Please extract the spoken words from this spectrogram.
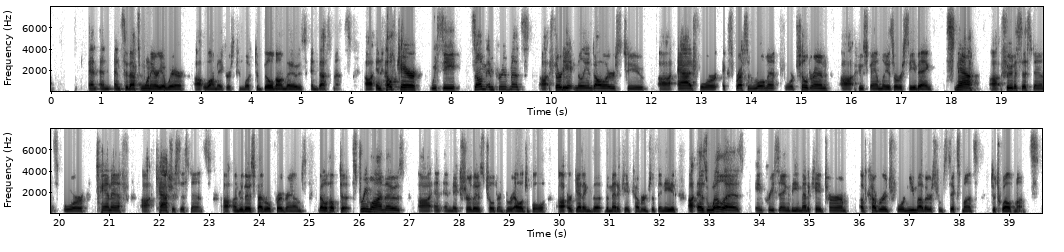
and and and so that's one area where uh, lawmakers can look to build on those investments. In healthcare, we see some improvements: uh, $38 million to uh, add for express enrollment for children uh, whose families are receiving SNAP, uh, food assistance, or TANF, uh, cash assistance uh, under those federal programs. That'll help to streamline those and, and make sure those children who are eligible are getting the, the Medicaid coverage that they need, as well as increasing the Medicaid term of coverage for new mothers from six months to 12 months.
